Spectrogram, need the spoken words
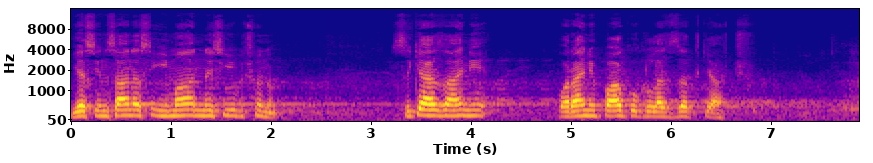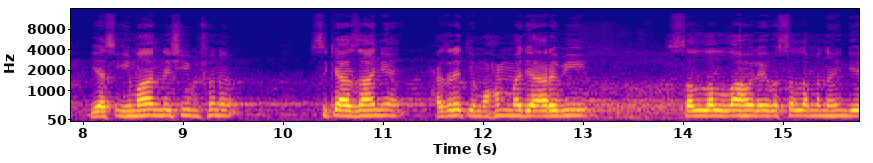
यस इंसानस ईमान नसीब सह क्या कुरान पाकुक लज्जत क्या यस, ईमान नसीब सह क्या जाने, हज़रत मोहम्मद अरबी सल्लल्लाहु अलैहि हंदि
